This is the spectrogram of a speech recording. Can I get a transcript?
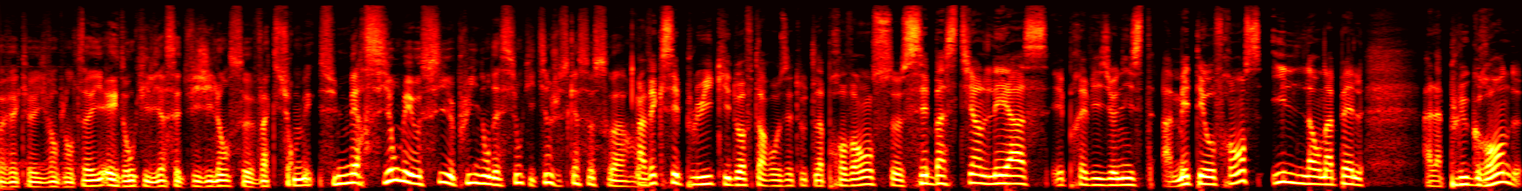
avec euh, Yvan Planteuil. Et donc, il y a cette vigilance vague submersion, mais aussi euh, pluie inondation qui tient jusqu'à ce soir. Avec ces pluies qui doivent arroser toute la Provence, Sébastien Léas est prévisionniste à Météo France. Il en appelle à la plus grande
